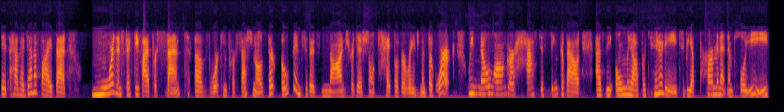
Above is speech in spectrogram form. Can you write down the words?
it has identified that more than 55% of working professionals, they're open to those non-traditional type of arrangements of work. We no longer have to think about as the only opportunity to be a permanent employee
